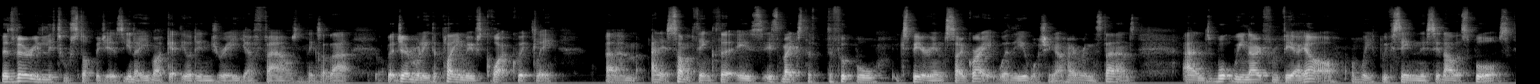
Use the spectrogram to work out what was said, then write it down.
There's very little stoppages. You know, you might get the odd injury, you have fouls and things like that. But generally, the play moves quite quickly. Um, and it's something that is, is makes the, the football experience so great, whether you're watching at home or in the stands. And what we know from VAR, and we, we've seen this in other sports,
